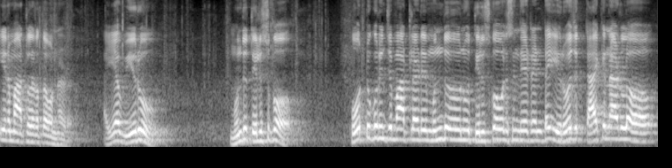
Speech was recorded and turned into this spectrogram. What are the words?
ఈయన మాట్లాడుతూ ఉన్నాడు. అయ్యా వీరు ముందు తెలుసుకో. పోర్టు గురించి మాట్లాడే ముందు నువ్వు తెలుసుకోవాల్సింది ఏంటంటే ఈరోజు కాకినాడలో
